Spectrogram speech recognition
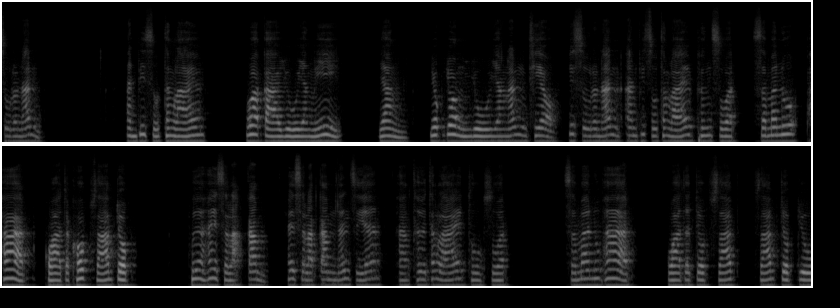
สูจน์นั้น อันพิสูจน์ทั้งหลาย ว่ากล่าวอยู่อย่างนี้ ยังยกย่องอยู่อย่างนั้นเที่ยวพิสูจน์นั้น อันพิสูจน์ทั้งหลายพึงสวด สมนุภาพกว่าจะครบสามจบ เพื่อให้สละกรรม ให้สละกรรมนั้นเสียหากเธอทั้งหลายถูกสวด สมานุภาพกว่าจะจบสามสามจบอยู่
